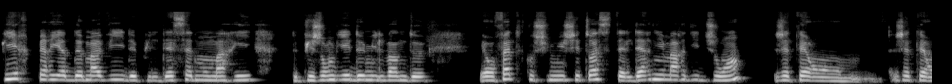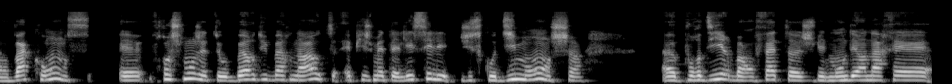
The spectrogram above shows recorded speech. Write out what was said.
pire période de ma vie depuis le décès de mon mari, depuis janvier 2022. Et en fait, quand je suis venue chez toi, c'était le dernier mardi de juin. J'étais en, j'étais en vacances et franchement, j'étais au beurre du burn-out. Et puis, je m'étais laissé jusqu'au dimanche euh, pour dire, ben, en fait, je vais demander un arrêt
